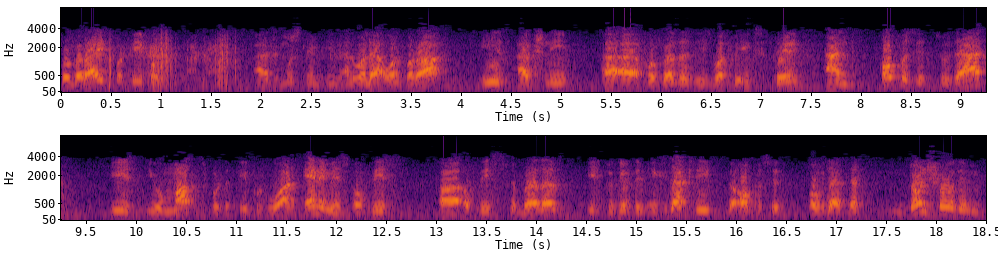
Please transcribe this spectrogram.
So the right for people as a Muslim in al-wala wal-bara is actually uh, uh, for brothers is what we explain. And opposite to that is you must for the people who are enemies of this uh, of this brothers is to give them exactly the opposite of that. That don't show them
